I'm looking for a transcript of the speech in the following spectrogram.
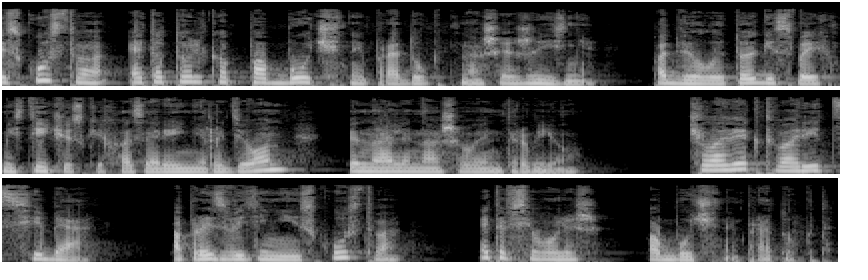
Искусство – это только побочный продукт нашей жизни, подвел итоги своих мистических озарений Родион в финале нашего интервью. Человек творит себя, а произведение искусства – это всего лишь побочный продукт.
